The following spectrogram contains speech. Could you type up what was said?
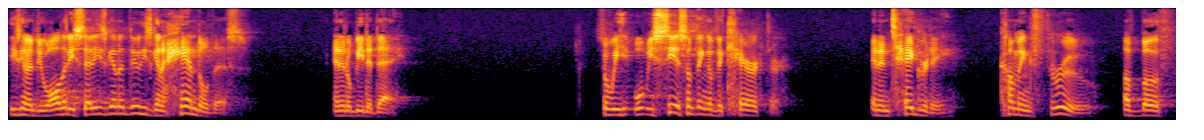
he's going to do all that he said he's going to do. He's going to handle this, and it'll be today. So, we, what we see is something of the character and integrity coming through of both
